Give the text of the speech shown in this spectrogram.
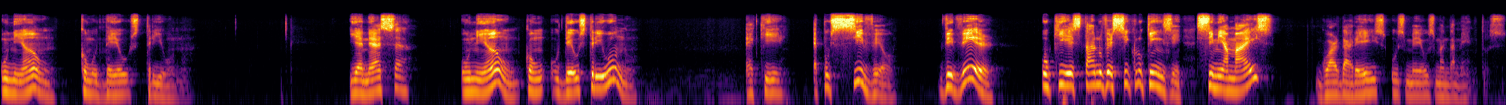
União com o Deus triuno. E é nessa união com o Deus triuno é que é possível viver o que está no versículo 15: Se me amais, guardareis os meus mandamentos.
